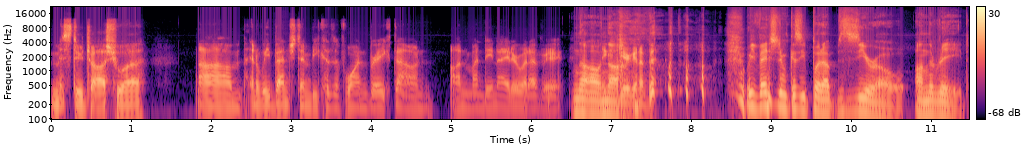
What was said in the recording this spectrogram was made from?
Mr. Joshua, um, and we benched him because of one breakdown on Monday night or whatever. No, no. you're gonna bet, we benched him because he put up zero on the raid,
